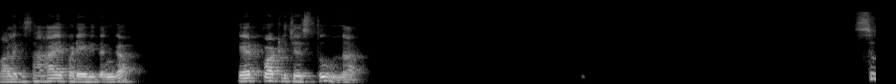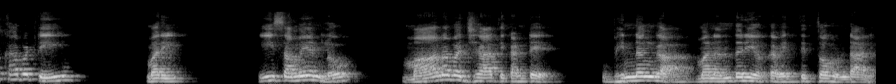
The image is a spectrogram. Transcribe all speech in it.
వాళ్ళకి సహాయపడే విధంగా ఏర్పాట్లు చేస్తూ ఉన్నారు. సో కాబట్టి మరి ఈ సమయంలో మానవ జాతి కంటే భిన్నంగా మనందరి యొక్క వ్యక్తిత్వం ఉండాలి.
